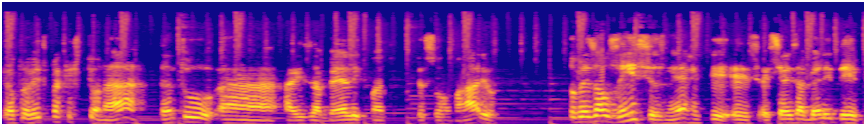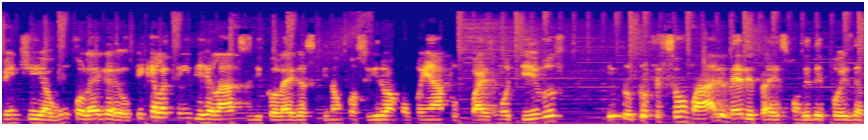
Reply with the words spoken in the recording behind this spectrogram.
eu aproveito para questionar tanto a, a Isabelle quanto o professor Mário sobre as ausências, né? Se a Isabelle, de repente, algum colega, o que, que ela tem de relatos de colegas que não conseguiram acompanhar por quais motivos, e para o professor Mário, né, para responder depois da,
